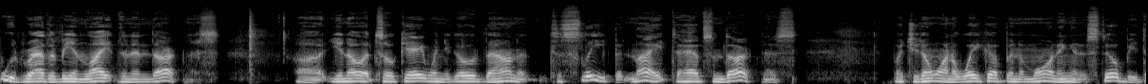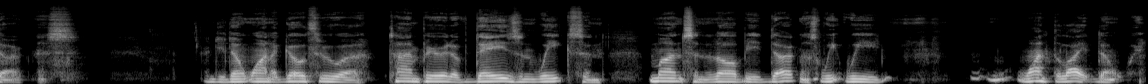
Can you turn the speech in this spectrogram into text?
would rather be in light than in darkness. Uh, you know, it's okay when you go down to sleep at night to have some darkness, but you don't want to wake up in the morning and it still be darkness. And you don't want to go through a time period of days and weeks and months and it all be darkness. We we want the light, don't we?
